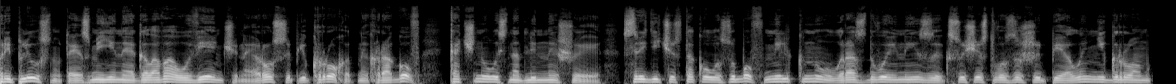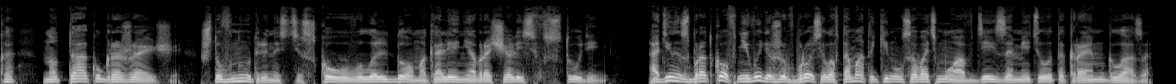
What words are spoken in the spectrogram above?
Приплюснутая змеиная голова, увенчанная россыпью крохотных рогов, качнулась на длинной шее. Среди чистокола зубов мелькнул раздвоенный язык. Существо зашипело, негромко, но так угрожающе, что внутренности сковывало льдом, а колени обращались в студень. Один из братков, не выдержав, бросил автомат и кинулся во тьму, Авдей заметил это краем глаза.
